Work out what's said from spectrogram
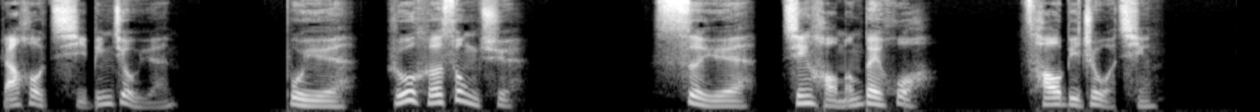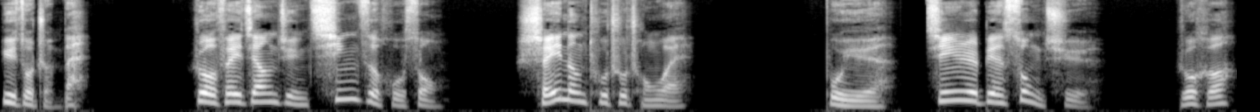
然后起兵救援。不曰：“如何送去？”四曰：“今好蒙被获，操必知我情，欲作准备。若非将军亲自护送。”谁能突出重围？不曰：“今日便送去，如何？”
